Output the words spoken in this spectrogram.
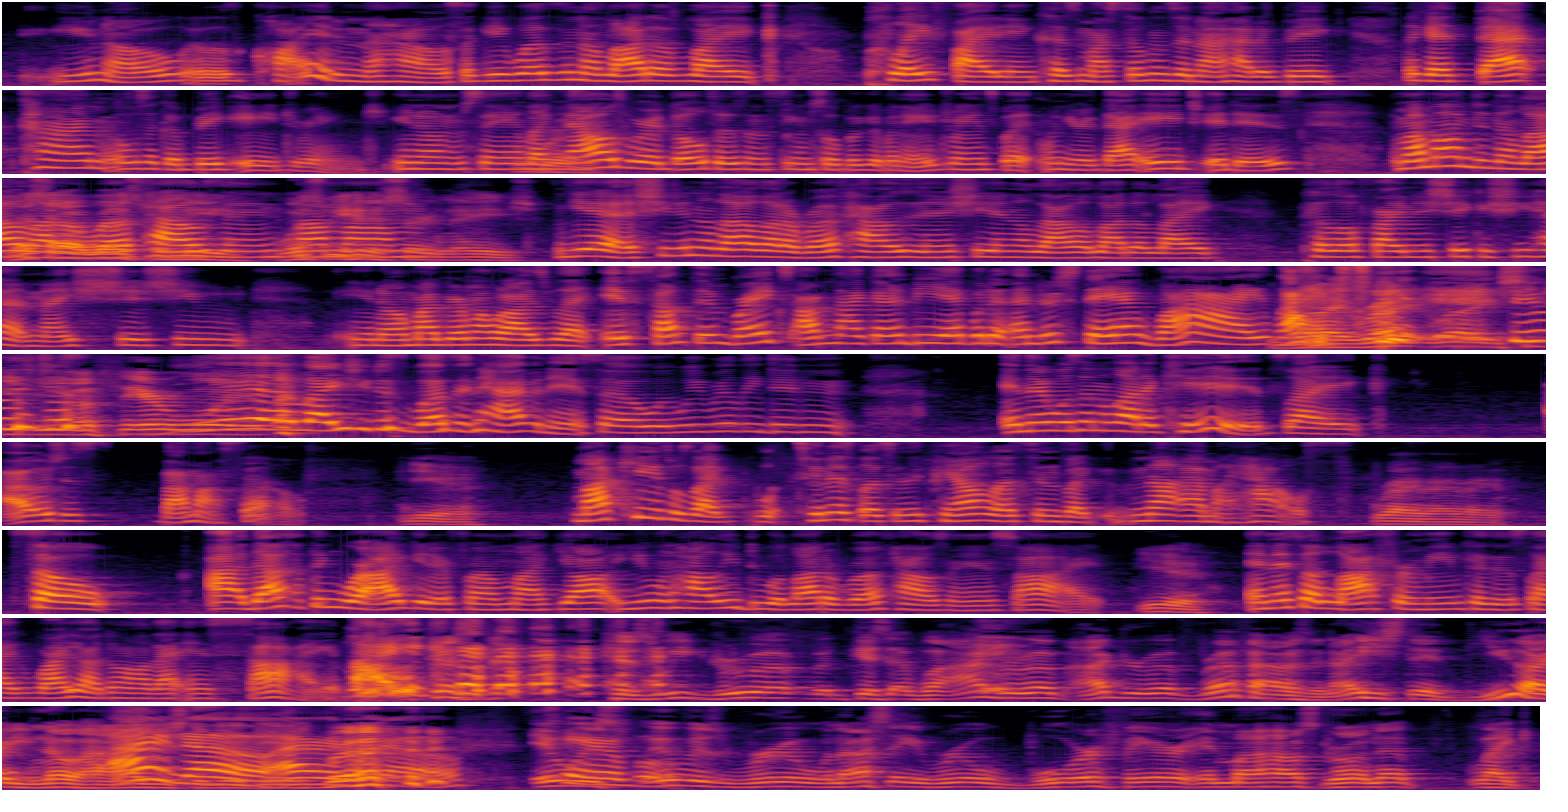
you know, it was quiet in the house. Like, it wasn't a lot of like play fighting because my siblings and I had a big, like, at that time, it was like a big age range. You know what I'm saying? Like, right. now as we're adults, it doesn't seem so big of an age range, but when you're that age, it is. My mom didn't allow That's a lot of rough housing. Once my we mom, hit a certain age. Yeah, she didn't allow a lot of rough housing. She didn't allow a lot of like pillow fighting and shit because she had nice shit. She, you know, my grandma would always be like, "If something breaks, I'm not gonna be able to understand why." Like, right, she, right, right. She, she was just a fair warning. Yeah, like she just wasn't having it. So we really didn't, and there wasn't a lot of kids. Like, I was just by myself. Yeah my kids was like tennis lessons, piano lessons, like not at my house. Right, right, right. So I, that's the thing where I get it from. Like y'all, you and Holly do a lot of rough housing inside. Yeah. And it's a lot for me because it's like, why y'all doing all that inside? Like, because we grew up. Because uh, well, I grew up. I grew up rough housing. I used to. You already know how I, I used know, to get I already know. it Terrible. was it was real. When I say real warfare in my house growing up, like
